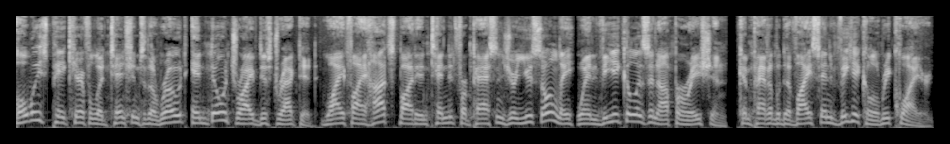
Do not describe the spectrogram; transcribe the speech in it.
Always pay careful attention to the road and don't drive distracted. Wi-Fi hotspot intended for passenger use only when vehicle is in operation. Compatible device and vehicle required.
